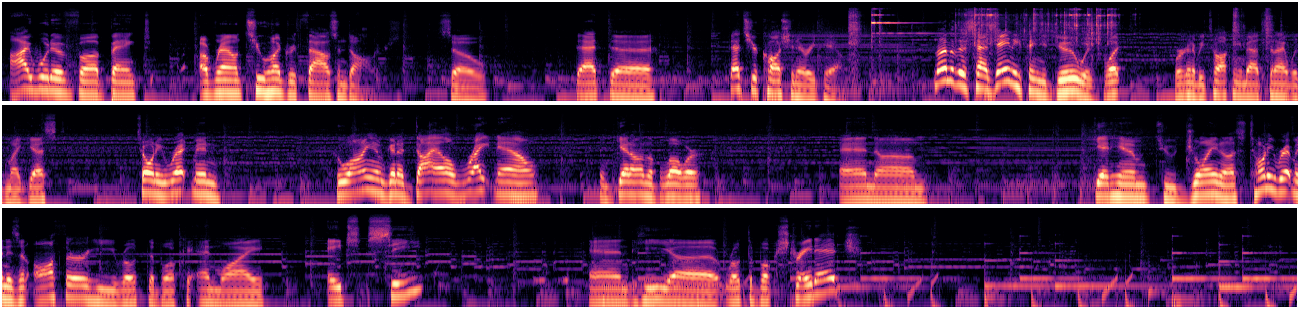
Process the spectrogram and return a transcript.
I would have uh, banked around two hundred thousand dollars. So that uh, that's your cautionary tale. None of this has anything to do with what we're going to be talking about tonight with my guest, Tony Rettman, who I am going to dial right now and get on the blower and um, get him to join us. Tony Rettman is an author. He wrote the book NYHC, and he uh, wrote the book Straight Edge.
